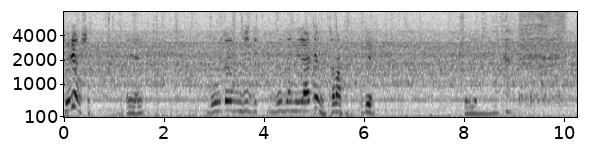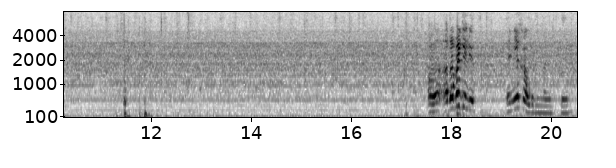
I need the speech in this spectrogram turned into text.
söylüyor musun? Ee, buradan buradan ileride mi? Tamam gidiyorum. söylemiyorum. Ara- araba geliyor. Ben niye kaldırımdan gidiyorum?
